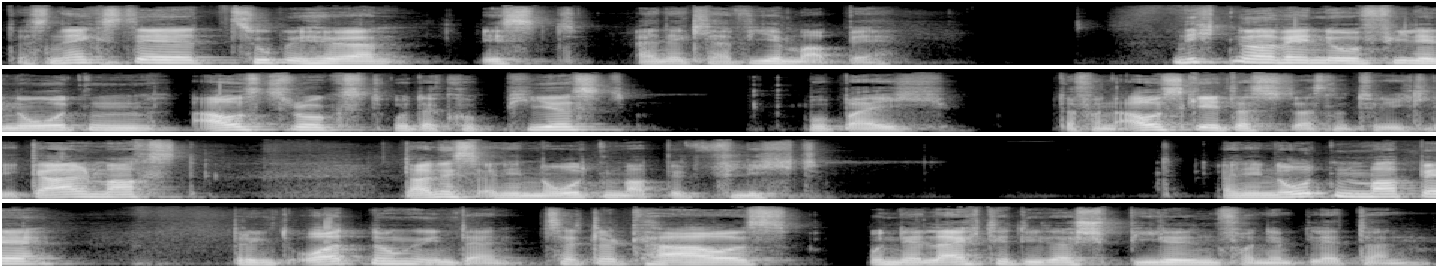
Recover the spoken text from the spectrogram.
Das nächste Zubehör ist eine Klaviermappe. Nicht nur, wenn du viele Noten ausdruckst oder kopierst, wobei ich davon ausgehe, dass du das natürlich legal machst, dann ist eine Notenmappe Pflicht. Eine Notenmappe bringt Ordnung in dein Zettelchaos und erleichtert dir das Spielen von den Blättern.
